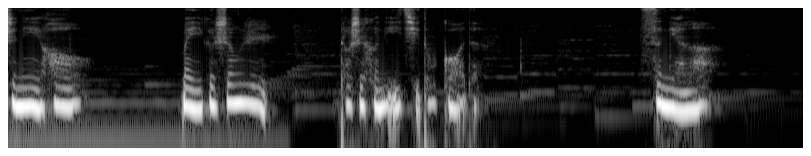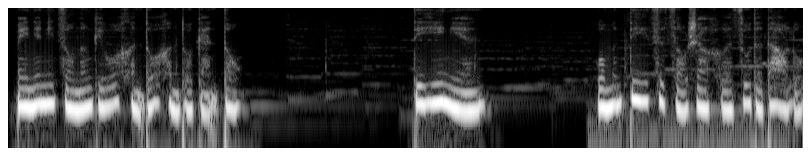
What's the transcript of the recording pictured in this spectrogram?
识你以后，每一个生日都是和你一起度过的。四年了，每年你总能给我很多很多感动。第一年，我们第一次走上合租的道路。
